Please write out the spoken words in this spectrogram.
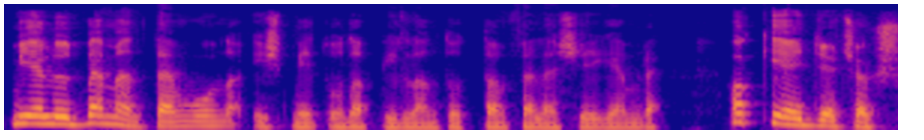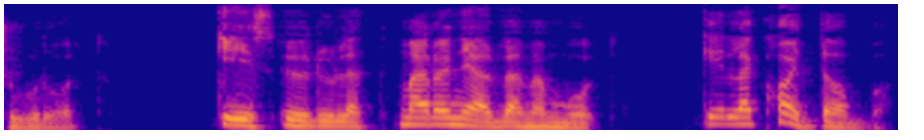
Mielőtt bementem volna, ismét oda pillantottam feleségemre, aki egyre csak súrolt. Kész őrület, már a nyelvemen volt. Kérlek, hagyd abba.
